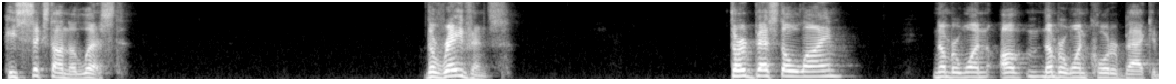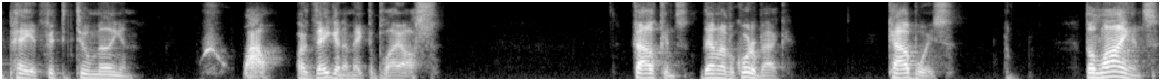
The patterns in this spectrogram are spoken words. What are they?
He's sixth on the list. The Ravens, third best O line, number one number one quarterback and pay at 52 million. Wow, are they going to make the playoffs? Falcons, they don't have a quarterback. Cowboys, the Lions.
